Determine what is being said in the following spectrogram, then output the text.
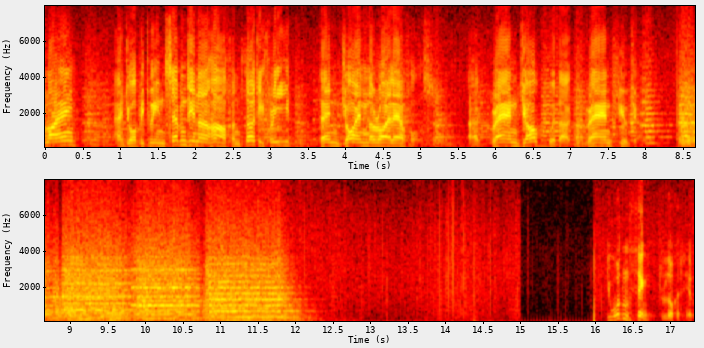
flying, and you're between 17 and a half and 33, then join the Royal Air Force. A grand job with a grand future. You wouldn't think, to look at him,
